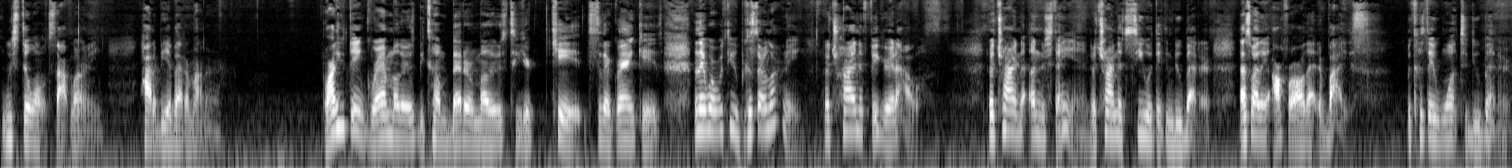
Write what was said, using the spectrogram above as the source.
we still won't stop learning how to be a better mother. Why do you think grandmothers become better mothers to your kids, to their grandkids, than they were with you? Because they're learning. They're trying to figure it out. They're trying to understand. They're trying to see what they can do better. That's why they offer all that advice because they want to do better,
